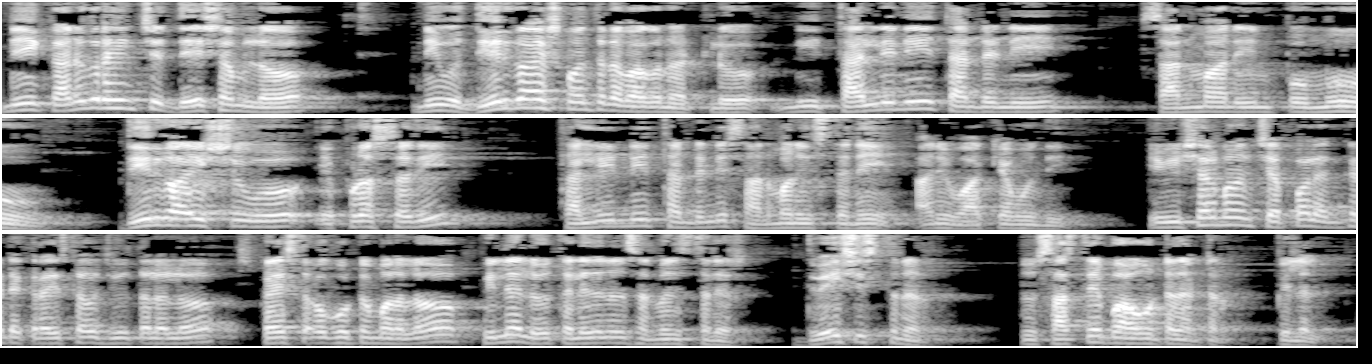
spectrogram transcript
నీకు అనుగ్రహించే దేశంలో నీవు దీర్ఘాయుష్మంతుడ బాగున్నట్లు నీ తల్లిని తండ్రిని సన్మానింపుము. దీర్ఘాయుష్యువు ఎప్పుడొస్తుంది? తల్లిని తండ్రిని సన్మానిస్తేనే అని వాక్యం ఉంది. ఈ విషయాలు మనం చెప్పాలి. ఎందుకంటే క్రైస్తవ జీవితాలలో క్రైస్తవ కుటుంబాలలో పిల్లలు తల్లిదండ్రులను సన్మానిస్తలేరు ద్వేషిస్తున్నారు. నువ్వు సస్తే బాగుంటుంది అంటారు పిల్లలు.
